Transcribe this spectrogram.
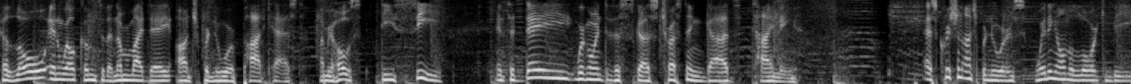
Hello and welcome to the Number My Day Entrepreneur Podcast. I'm your host, DC, and today we're going to discuss trusting God's timing. As Christian entrepreneurs, waiting on the Lord can be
